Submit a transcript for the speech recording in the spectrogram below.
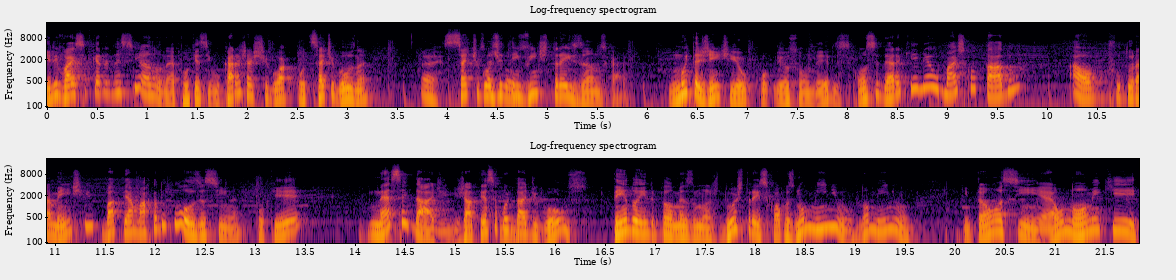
ele vai se querer desse ano, né? Porque assim, o cara já chegou a sete gols, né? É, Sete gols, ele tem gols. 23 anos, cara. Muita gente, eu, eu sou um deles, considera que ele é o mais cotado a futuramente bater a marca do Close, assim, né? Porque nessa idade, já ter essa quantidade de gols, tendo ainda pelo menos umas duas, três Copas, no mínimo, no mínimo. Então, assim, é um nome que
